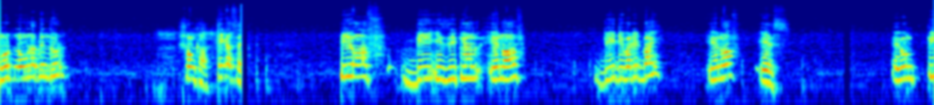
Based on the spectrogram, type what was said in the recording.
মোট নমুনা বিন্দুর সংখ্যা, ঠিক আছে? P of B is equal N of B divided by N of S এবং পি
